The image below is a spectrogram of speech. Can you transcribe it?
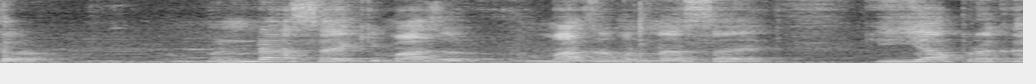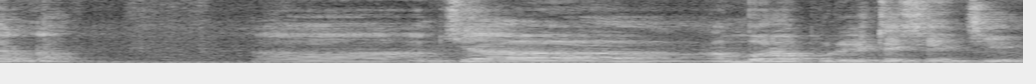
तर म्हणणं असं आहे की माझं माझं म्हणणं असं आहे की या प्रकरणात आमच्या अंबोरा पोलीस स्टेशनचे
